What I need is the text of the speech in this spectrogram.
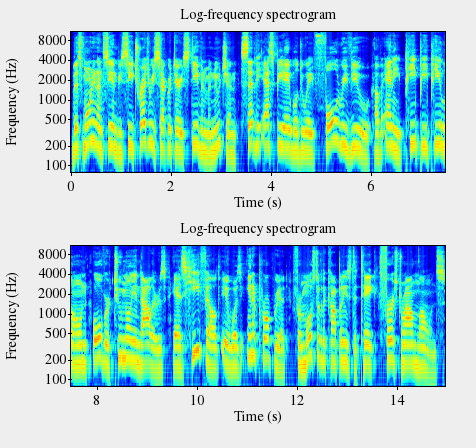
This morning on CNBC, Treasury Secretary Steven Mnuchin said the SBA will do a full review of any PPP loan over $2 million as he felt it was inappropriate for most of the companies to take first round loans.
